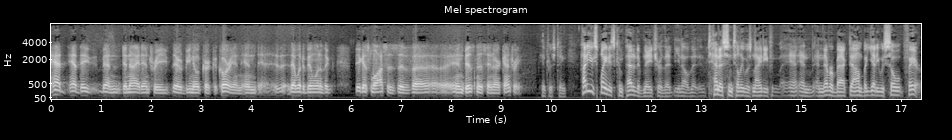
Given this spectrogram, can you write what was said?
had had they been denied entry, there would be no Kirk Kerkorian, and uh, that would have been one of the biggest losses of uh, in business in our country. Interesting. How do you explain his competitive nature? That you know, that tennis until he was ninety and, and and never backed down, but yet he was so fair.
